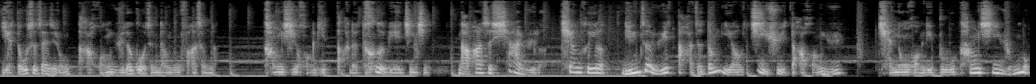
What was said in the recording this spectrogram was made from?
也都是在这种打黄鱼的过程当中发生的。康熙皇帝打得特别尽兴，哪怕是下雨了、天黑了，淋着雨、打着灯，也要继续打黄鱼。乾隆皇帝不如康熙勇猛，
